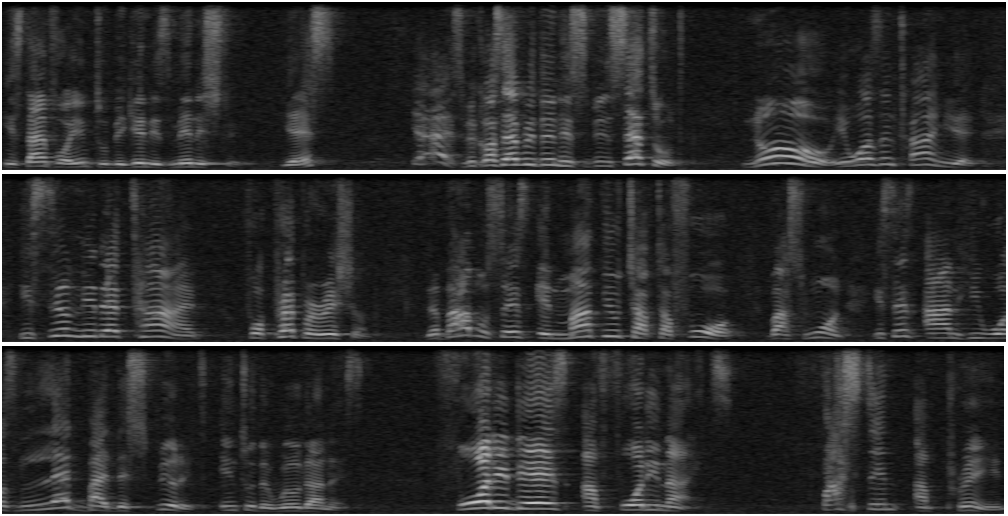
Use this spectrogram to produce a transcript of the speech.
it's time for him to begin his ministry. Yes? Yes, because everything has been settled. No, it wasn't time yet. He still needed time for preparation. The Bible says in Matthew chapter 4, verse 1, it says, And he was led by the Spirit into the wilderness 40 days and 40 nights, fasting and praying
